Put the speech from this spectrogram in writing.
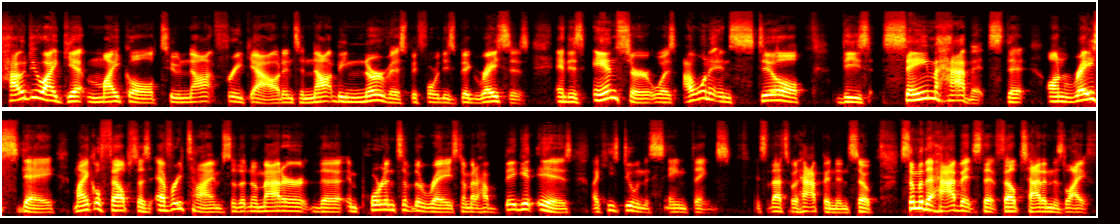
how do I get Michael to not freak out and to not be nervous before these big races? And his answer was, I want to instill these same habits that on race day, Michael Phelps does every time, so that no matter the importance of the race, no matter how big it is, like he's doing the same things. And so that's what happened. And so some of the habits that Phelps had in his life,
